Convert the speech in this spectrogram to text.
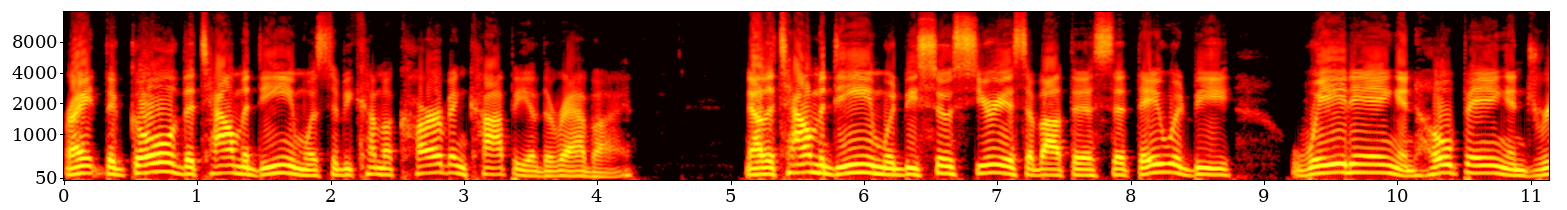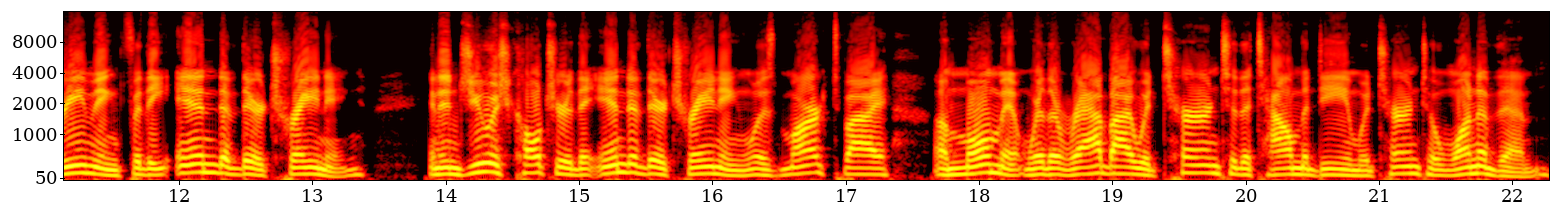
right? The goal of the Talmudim was to become a carbon copy of the rabbi. Now, the Talmudim would be so serious about this that they would be waiting and hoping and dreaming for the end of their training. And in Jewish culture, the end of their training was marked by a moment where the rabbi would turn to the Talmudim, would turn to one of them,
